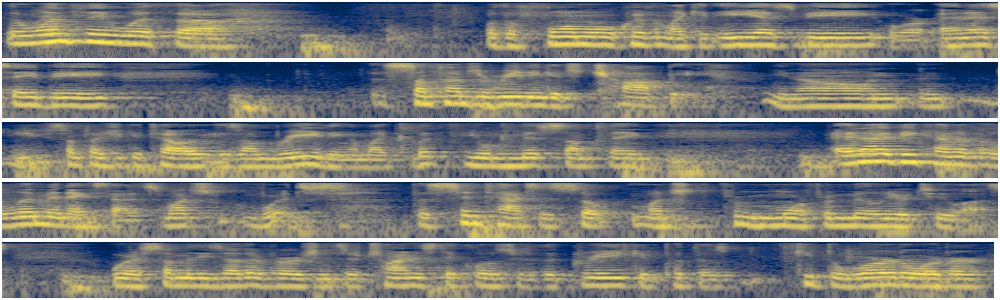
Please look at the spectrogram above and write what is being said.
The one thing with, uh, with a formal equivalent like an ESV or NASB, sometimes the reading gets choppy, you know, and, and you, sometimes you can tell as I'm reading, I'm like, but you'll miss something. NIV kind of eliminates that. It's much, it's, the syntax is so much more familiar to us. Whereas some of these other versions, they're trying to stay closer to the Greek and put those, keep the word order.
